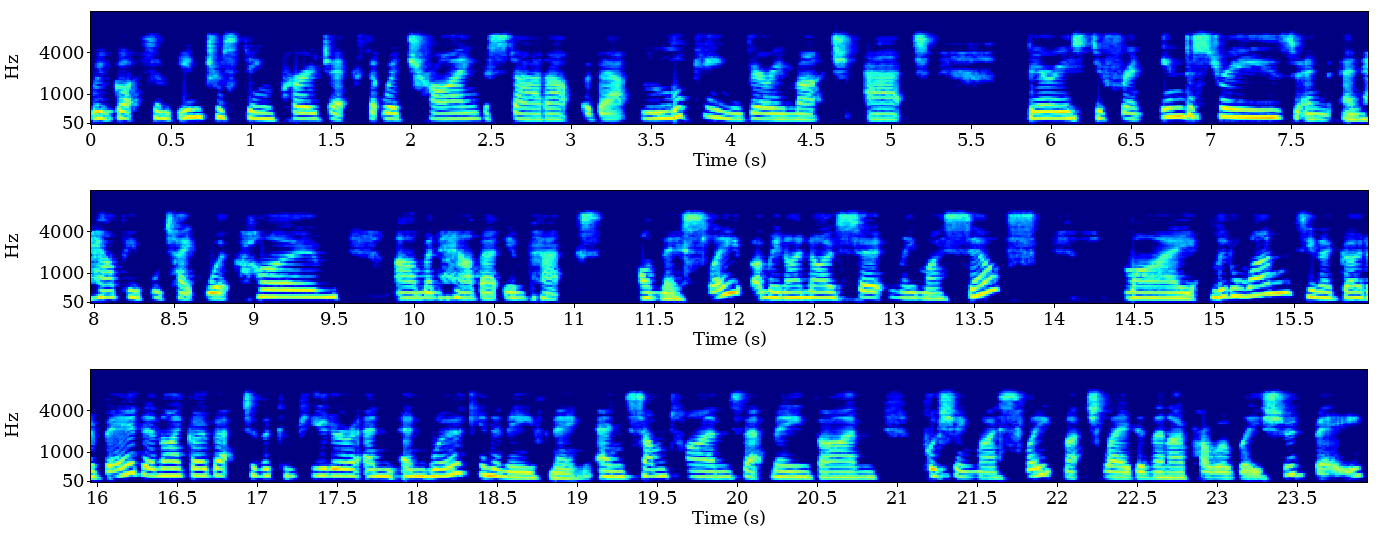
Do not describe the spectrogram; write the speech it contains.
We've got some interesting projects that we're trying to start up about looking very much at various different industries and, and how people take work home um, and how that impacts on their sleep. I mean, I know certainly myself, my little ones, you know, go to bed and I go back to the computer and, and work in an evening. And sometimes that means I'm pushing my sleep much later than I probably should be.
